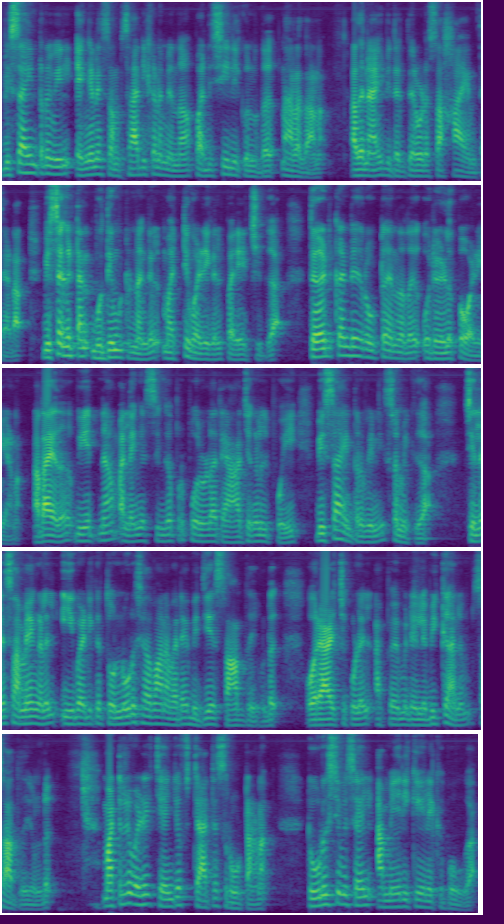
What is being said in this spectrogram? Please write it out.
വിസ ഇന്റർവ്യൂവിൽ എങ്ങനെ സംസാരിക്കണമെന്ന് പരിശീലിക്കുന്നത് നല്ലതാണ്. അതിനായി വിദഗ്ധരുടെ സഹായം തേടാം. വിസ കിട്ടാൻ ബുദ്ധിമുട്ടുണ്ടെങ്കിൽ മറ്റു വഴികൾ പരീക്ഷിക്കുക. തേർഡ് കൺട്രി റൂട്ട് എന്നത് ഒരു എളുപ്പ വഴിയാണ്. അതായത് വിയറ്റ്നാം അല്ലെങ്കിൽ സിംഗപ്പൂർ പോലുള്ള രാജ്യങ്ങളിൽ പോയി വിസ ഇന്റർവ്യൂവിന് ശ്രമിക്കുക. ചില സമയങ്ങളിൽ ഈ വഴിക്ക് തൊണ്ണൂറ് ശതമാനം വരെ വിജയ സാധ്യതയുണ്ട്. ഒരാഴ്ചക്കുള്ളിൽ അപ്പോയിൻമെന്റ് ലഭിക്കാനും സാധ്യതയുണ്ട്. മറ്റൊരു വഴി ചേഞ്ച് ഓഫ് സ്റ്റാറ്റസ് റൂട്ടാണ് ടൂറിസ്റ്റ് വിസയിൽ അമേരിക്കയിലേക്ക് പോവുക.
